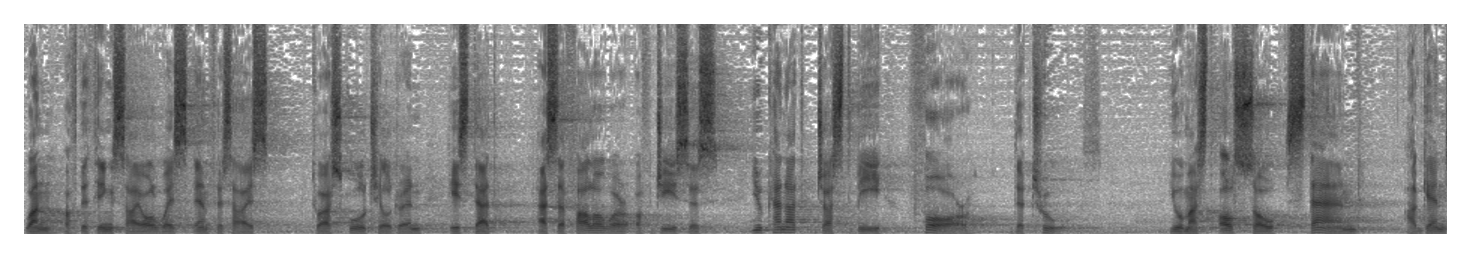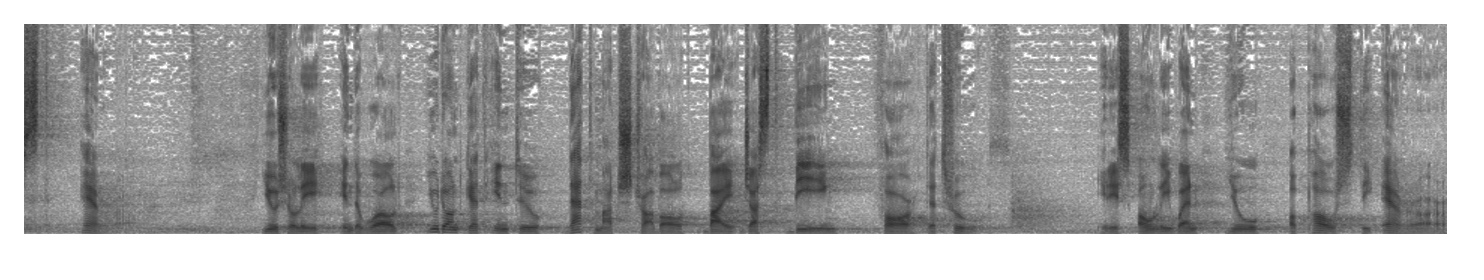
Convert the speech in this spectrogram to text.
One of the things I always emphasize to our school children is that as a follower of Jesus, you cannot just be for the truth. You must also stand against error. Usually in the world, you don't get into that much trouble by just being for the truth. It is only when you oppose the error,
